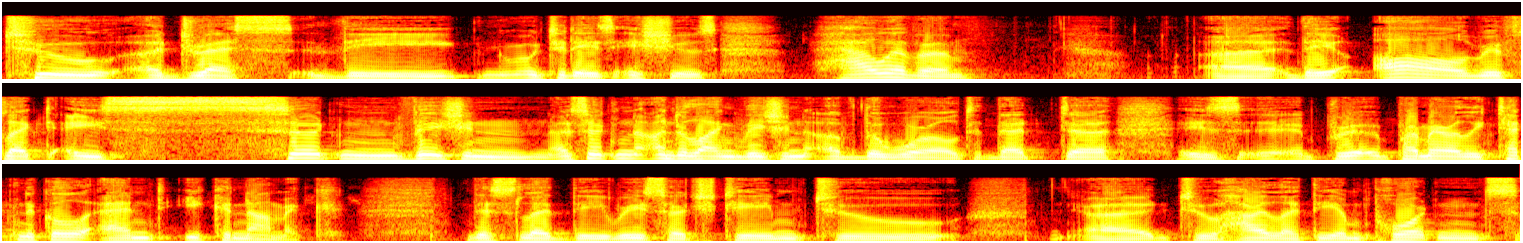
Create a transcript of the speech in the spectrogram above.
to address the today's issues. However, uh, they all reflect a certain vision, a certain underlying vision of the world that uh, is uh, pr primarily technical and economic. This led the research team to uh, to highlight the importance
